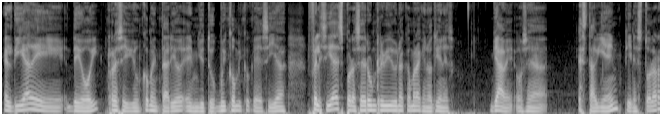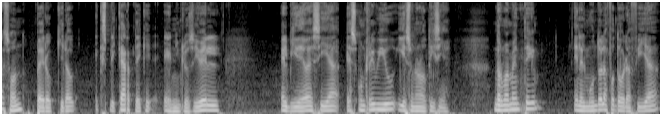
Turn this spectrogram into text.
El día de, hoy recibí un comentario en YouTube muy cómico que decía, felicidades por hacer un review de una cámara que no tienes. Llave, o sea, está bien, tienes toda la razón, pero quiero explicarte que en inclusive el, el video decía, es un review y es una noticia. Normalmente en el mundo de la fotografía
